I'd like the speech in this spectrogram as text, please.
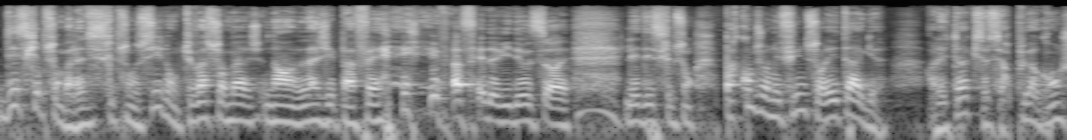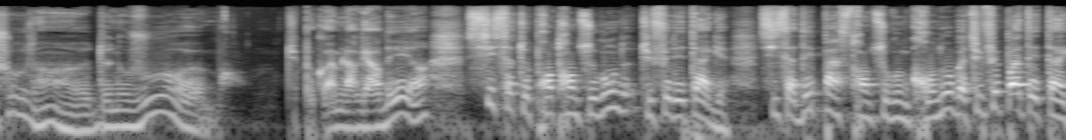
Description, bah la description aussi, donc tu vas sur ma... Non, là j'ai pas fait, pas fait de vidéo sur les descriptions. Par contre, j'en ai fait une sur les tags. Alors les tags, ça sert plus à grand chose, hein. De nos jours, euh, bon, tu peux quand même la regarder. Hein. Si ça te prend 30 secondes, tu fais des tags. Si ça dépasse 30 secondes chrono, bah tu fais pas tes tags.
